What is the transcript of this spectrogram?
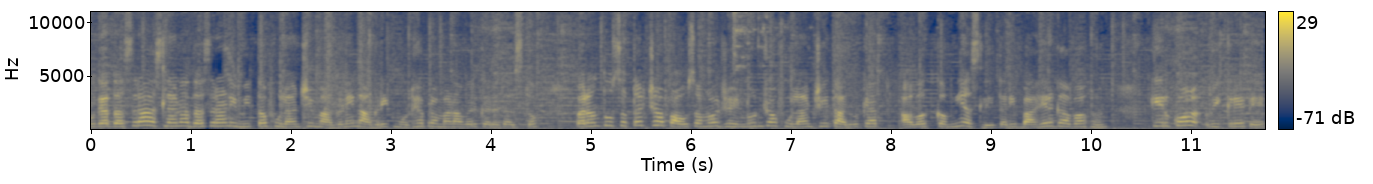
उद्या दसरा असल्यानं दसरा निमित्त फुलांची मागणी नागरिक मोठ्या प्रमाणावर करत असतो परंतु सततच्या पावसामुळे झेंडूंच्या फुलांची तालुक्यात आवक कमी असली तरी बाहेर गावाहून किरकोळ विक्रेते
